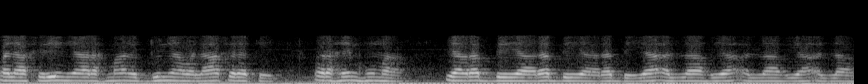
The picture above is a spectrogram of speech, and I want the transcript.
والآخرین یا رحمان الدنیا والآخرت ورحمہما یا رب یا رب یا رب یا اللہ یا اللہ یا اللہ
